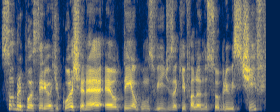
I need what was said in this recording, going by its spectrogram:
Sobre posterior de coxa, né, eu tenho alguns vídeos aqui falando sobre o stiff,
